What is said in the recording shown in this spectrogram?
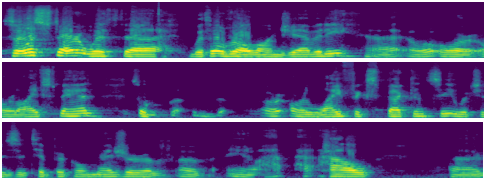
So let's start with uh, with overall longevity uh, or, or, or lifespan. So or, or life expectancy, which is a typical measure of, of you know h- how uh,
